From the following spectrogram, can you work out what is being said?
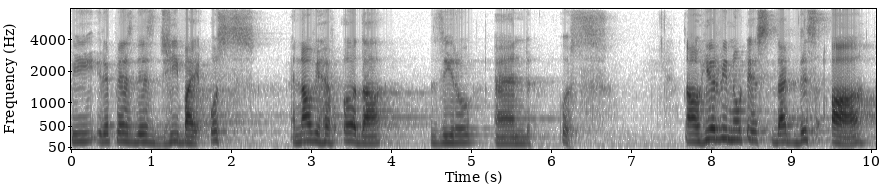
we replace this g by us and now we have ada 0 and us. Now here we notice that this a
